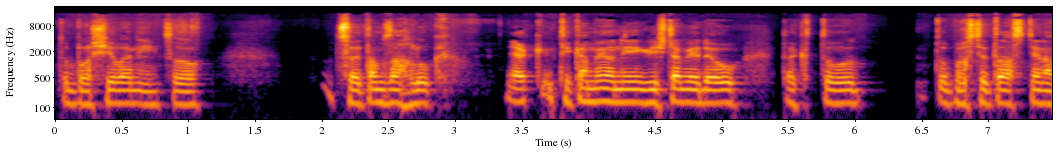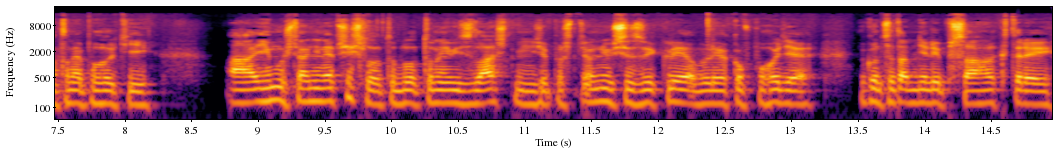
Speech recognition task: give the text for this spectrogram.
to bylo šílený, co, co je tam za hluk. Jak ty kamiony, když tam jedou, tak to, to prostě ta stěna to nepohltí. A jim už to ani nepřišlo, to bylo to nejvíc zvláštní, že prostě oni už si zvykli a byli jako v pohodě. Dokonce tam měli psa, který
